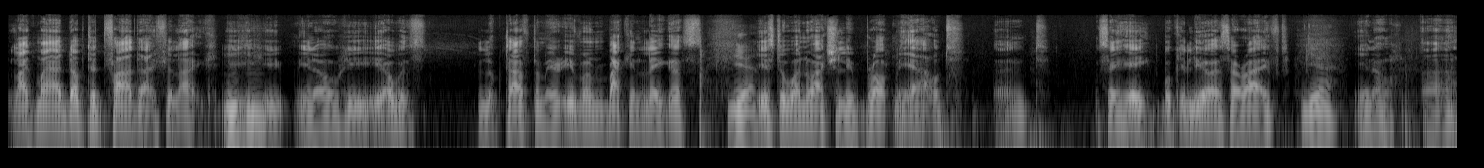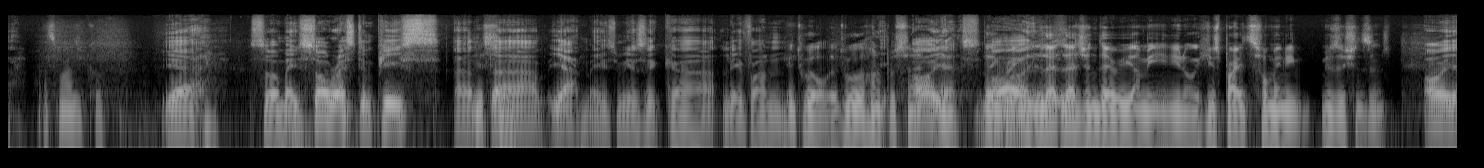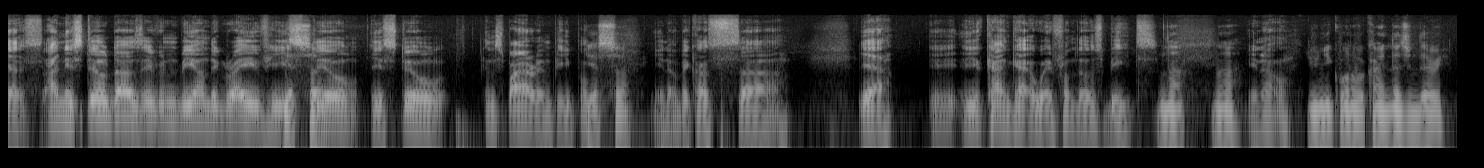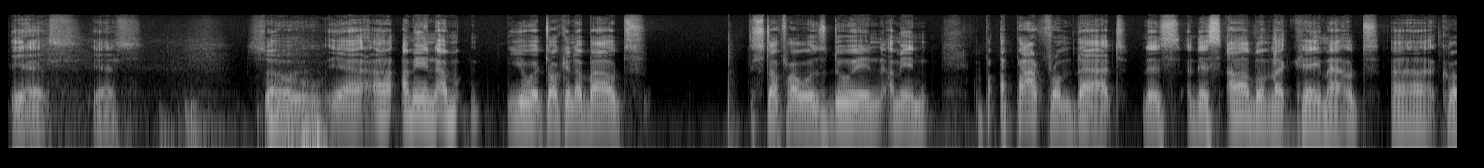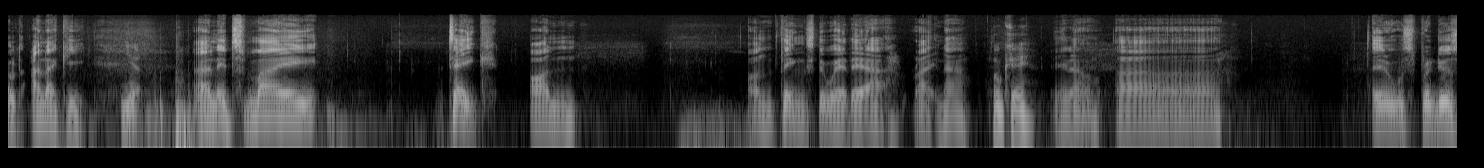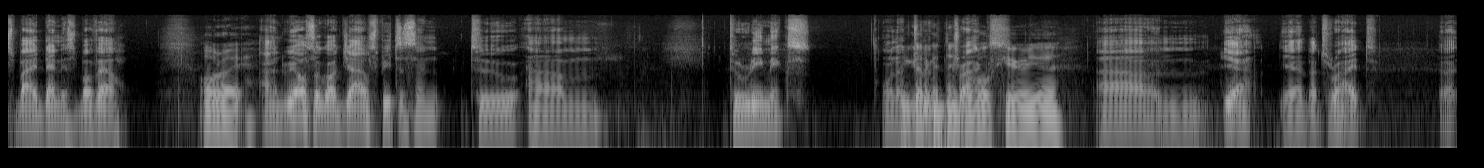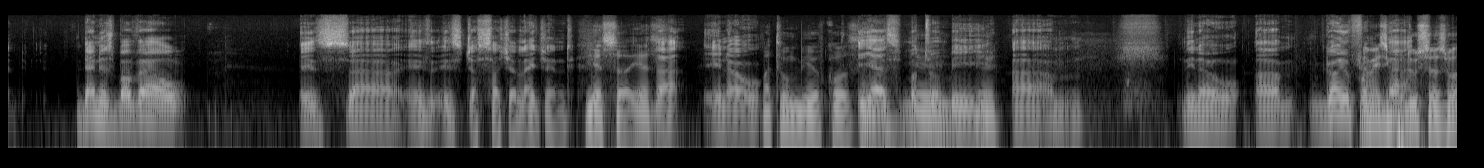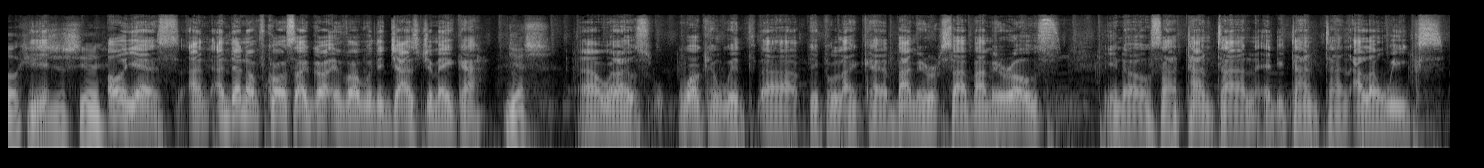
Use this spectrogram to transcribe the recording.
like my adopted father, if you like. He, Mm-hmm. he, you know, he always looked after me, even back in Lagos. yeah. He's the one who actually brought me out and say, "Hey, Bukky Leo has arrived." Yeah. You know, uh, That's magical. yeah. So may his soul rest in peace, and Yes, uh, yeah, may his music uh, live on. It will. It will. Hundred percent. Oh, yes. Like Oh, great, le- legendary. I mean, you know, he inspired so many musicians and Oh yes, and he still does even beyond the grave. He's Yes, still he's still inspiring people. yes, sir. You know because uh, yeah, you, you can't get away from those beats. Nah, nah. You know. Unique, one of a kind, legendary. Yes, yes. So yeah, I, I mean, um, you were talking about stuff I was doing. I mean, ap- apart from that, there's this album that came out uh, called Anarchy, Yeah. and it's my take on on things the way they are right now. Okay. You know, uh, it was produced by Dennis Bovell. All right. And we also got Gilles Peterson to um, to remix one or You two get Dennis tracks. Bovell here. Yeah. Um, yeah, yeah, that's right. Uh, Dennis Bovell is, uh, is is just such a legend Yes, sir. Yes. that you know. Matumbi, of course. Yes, yeah, yeah. Um, you know, um, going from Amazing that, producer as well. He's Yeah. just yeah. Oh yes, and and then of course I got involved with the Jazz Jamaica. Yes. uh, where I was working with uh, people like uh, Bami, Sir Bami Rose, you know, Sir Tantan, Eddie Tantan, Alan Weekes,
